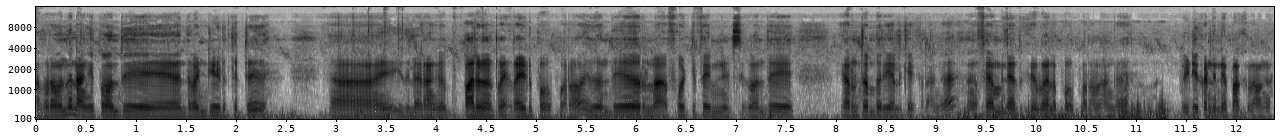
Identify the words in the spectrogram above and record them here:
அப்புறம் வந்து நாங்கள் இப்போ வந்து இந்த வண்டி எடுத்துகிட்டு இதில் நாங்கள் பாலைவனம் ரைடு போக போகிறோம் இது வந்து ஒரு நா ஃபோர்ட்டி ஃபைவ் மினிட்ஸுக்கு வந்து இரநூற்றம்பது ரியால் கேட்குறாங்க நாங்கள் ஃபேமிலியாக மேலே போக போகிறோம் நாங்கள் வீடியோ கண்டினியூ பார்க்கலாம் வாங்க.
